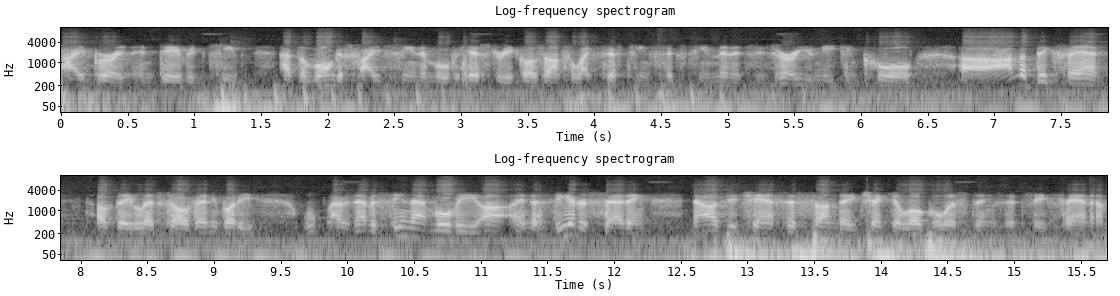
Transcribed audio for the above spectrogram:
Piper and, and David Keith have the longest fight scene in movie history. It goes on for like 15, 16 minutes. It's very unique and cool. Uh, I'm a big fan of They Live, so if anybody has never seen that movie uh, in a theater setting, now is your chance this Sunday. Check your local listings. It's a Phantom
